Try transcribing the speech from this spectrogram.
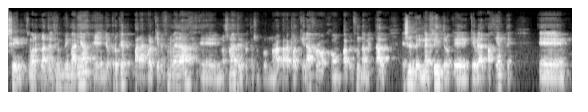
Sí, bueno, la atención primaria, eh, yo creo que para cualquier enfermedad, eh, no solamente la hipertensión pulmonar, para cualquiera juega un papel fundamental. Es el primer filtro que, que ve al paciente. Eh,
